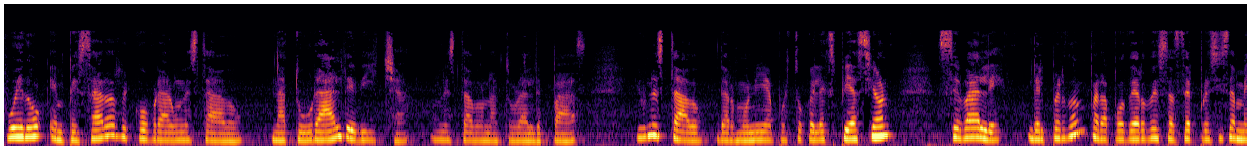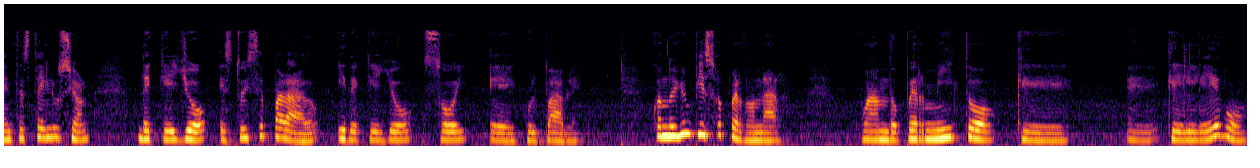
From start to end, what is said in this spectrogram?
puedo empezar a recobrar un estado natural de dicha, un estado natural de paz y un estado de armonía, puesto que la expiación se vale del perdón para poder deshacer precisamente esta ilusión de que yo estoy separado y de que yo soy eh, culpable. Cuando yo empiezo a perdonar, cuando permito que, eh, que el ego,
